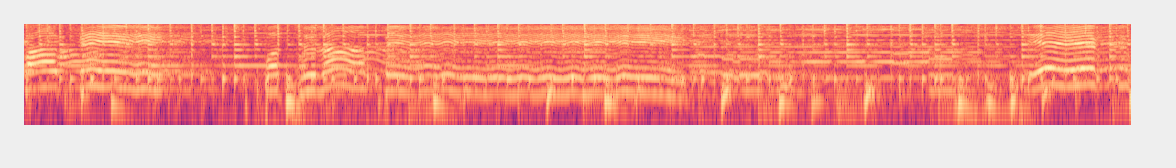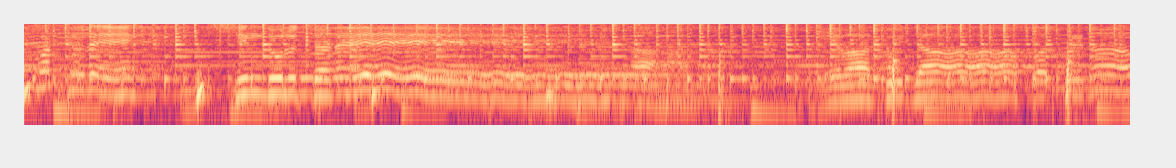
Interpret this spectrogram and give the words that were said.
પાકે પથરા પે. એક પથરે સિંદૂર ચડે. એવા તુજા પથરા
